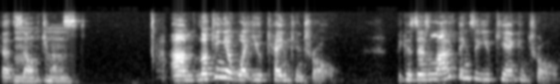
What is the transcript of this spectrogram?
that mm-hmm. self trust. Um, looking at what you can control, because there's a lot of things that you can't control.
